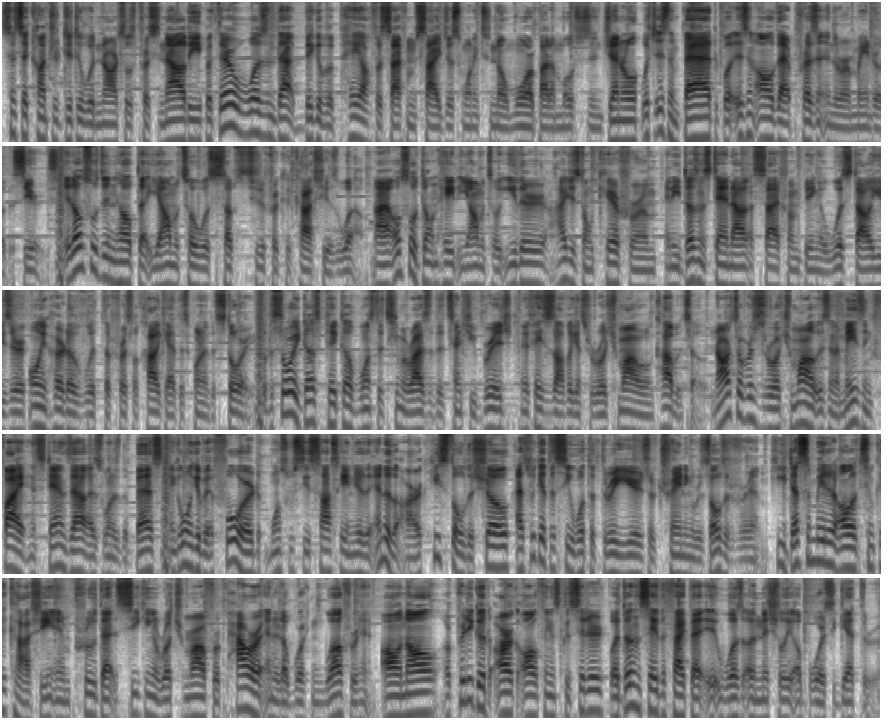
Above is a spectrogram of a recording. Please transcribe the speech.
since it contradicted with Naruto's personality, but there wasn't that big of a payoff aside from Sai just wanting to know more about emotions in general, which isn't bad, but isn't all that present in the remainder of the series. It also didn't help that Yamato was substituted for Kakashi as well. Now I also don't hate Yamato either, I just don't care for him, and he doesn't stand out aside from being a wood style user, only heard of with the first Hokage at this point of the story. But the story does pick up once the team arrives at the Tenchi Bridge and faces off against Orochimaru and Kabuto. Naruto vs Orochimaru is an amazing fight and stands out as one of the best, and going a bit forward, once we see Sasuke near the end of the arc, he stole the show as we get to see what the three years of training resulted for him. He decimated all of Team Kakashi and proved that seeking Orochimaru for power ended up working well for him. All in all, a pretty good arc all things considered, but it doesn't say the fact that it was initially really a bore to get through.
